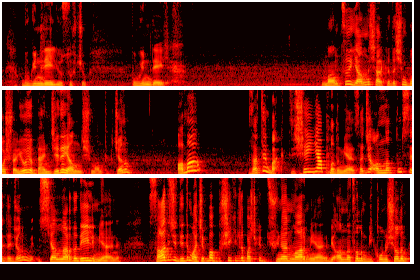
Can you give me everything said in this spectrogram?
Bugün değil Yusuf'cum. Bugün değil. Mantığı yanlış arkadaşım boş ver. Yo yo bence de yanlış mantık canım. Ama zaten bak şey yapmadım yani. Sadece anlattım size de canım. İsyanlarda değilim yani. Sadece dedim acaba bu şekilde başka düşünen var mı yani? Bir anlatalım, bir konuşalım.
